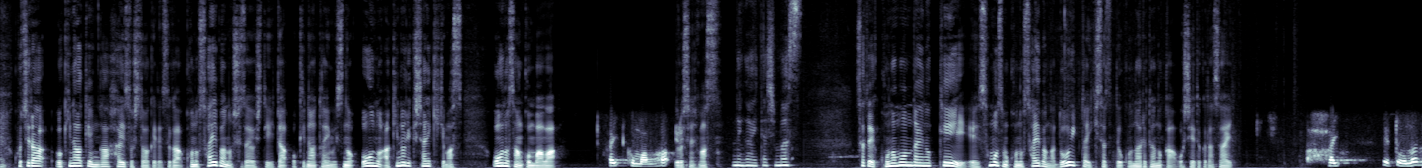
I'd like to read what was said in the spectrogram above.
いはい、こちら沖縄県が敗訴したわけですが、この裁判の取材をしていた沖縄タイムスの大野享恭記者に聞きます。大野さんこんばんは。はい、こんばんは。よろしくお願いします。お願いいたします。さて、この問題の経緯、えそもそもこの裁判がどういったいきさつで行われたのか教えてください。はい。えっと、まず、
